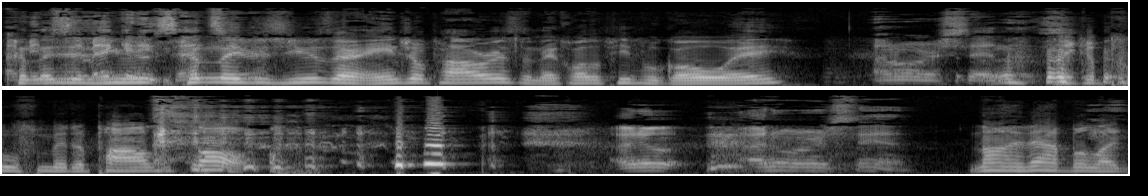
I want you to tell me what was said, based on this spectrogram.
I Couldn't mean, they does it just make any use? sense Couldn't they here? just use their angel powers to make all the people go away? I don't understand this. They could poof them into piles of salt. I don't. I don't understand. Not only that, but like,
